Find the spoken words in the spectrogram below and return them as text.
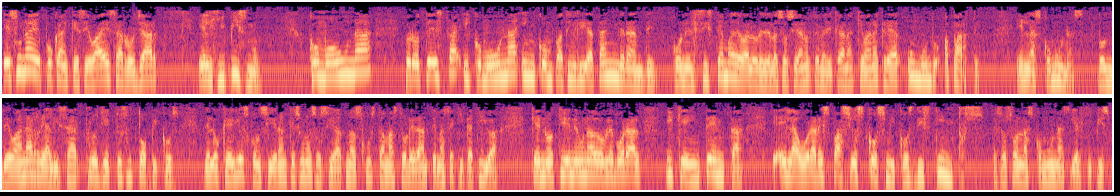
Es una época en que se va a desarrollar el hipismo, como una protesta y como una incompatibilidad tan grande con el sistema de valores de la sociedad norteamericana que van a crear un mundo aparte en las comunas, donde van a realizar proyectos utópicos de lo que ellos consideran que es una sociedad más justa, más tolerante, más equitativa, que no tiene una doble moral y que intenta elaborar espacios cósmicos distintos. Esos son las comunas y el hipismo.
